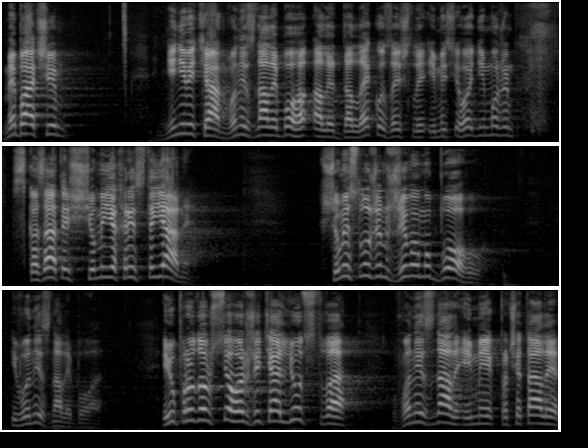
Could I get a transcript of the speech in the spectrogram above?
Ми бачимо нінівітян, вони знали Бога, але далеко зайшли. І ми сьогодні можемо сказати, що ми є християни, що ми служимо живому Богу. І вони знали Бога. І впродовж цього життя людства вони знали, і ми, як прочитали,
